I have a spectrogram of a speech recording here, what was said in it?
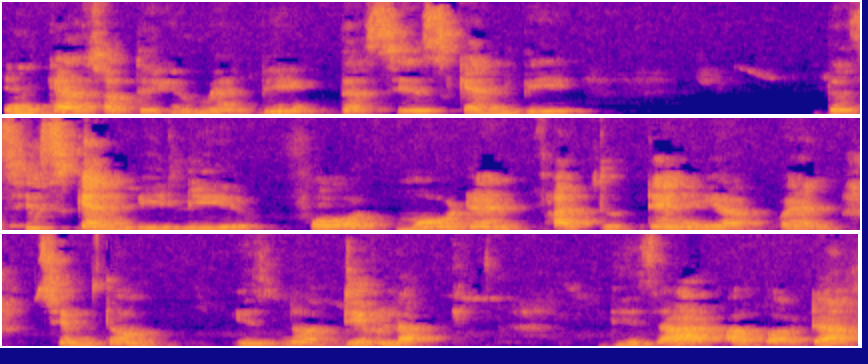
in case of the human being, the cyst can be the cyst can be lived for more than 5 to 10 years when symptom is not developed. These are about the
